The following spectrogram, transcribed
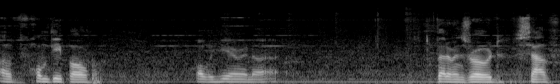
of Home Depot over here in uh, Veterans Road South.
